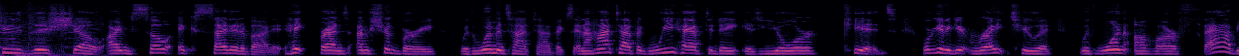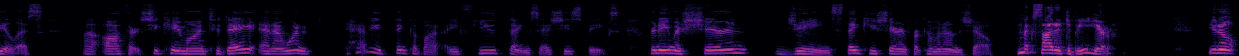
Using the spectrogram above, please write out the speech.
to this show. I'm so excited about it. Hey, friends, I'm Shug Bury with Women's Hot Topics, and a hot topic we have today is your kids. We're going to get right to it with one of our fabulous uh, authors. She came on today, and I want to have you think about a few things as she speaks. Her name is Sharon Jaynes. Thank you, Sharon, for coming on the show. I'm excited to be here. You know,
